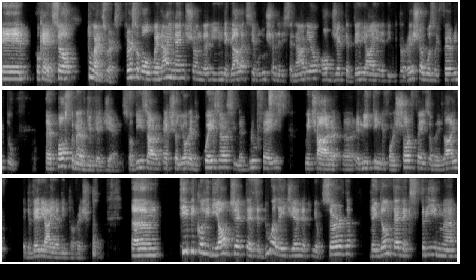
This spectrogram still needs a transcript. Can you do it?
Um, okay, so two answers. First of all, when I mentioned in the galaxy evolutionary scenario, object a very high Eddington ratio, was referring to a post-emerging AGN. So these are actually already quasars in the blue phase, which are uh, emitting for a short phase of their life at a very high Eddington ratio. Um, typically, the object as a dual AGN that we observe, they don't have extreme uh,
